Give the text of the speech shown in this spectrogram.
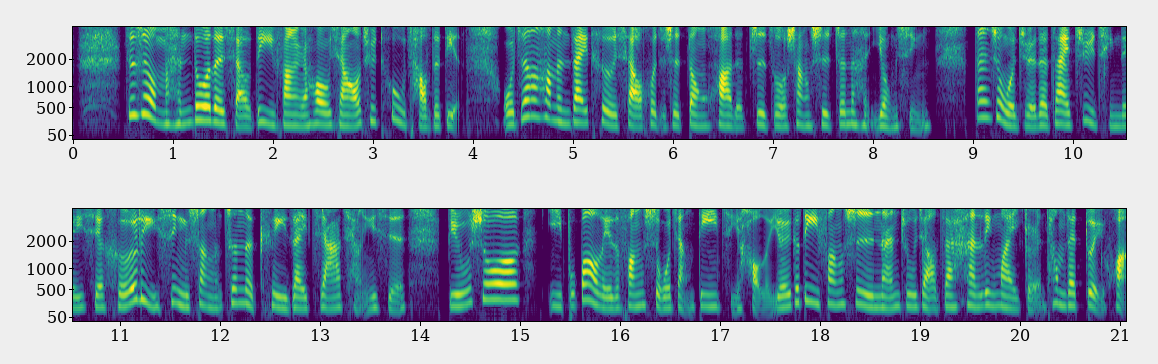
这是我们很多的小地方，然后想要去吐槽的点。我知道他们在特效或者是动画的制作上是真的很用心，但是我觉得在剧情的一些合理性上，真的可以再加强一些。比如说，以不暴雷的方式，我讲第一集好了。有一个地方是男主角在和另外一个人他们在对话，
